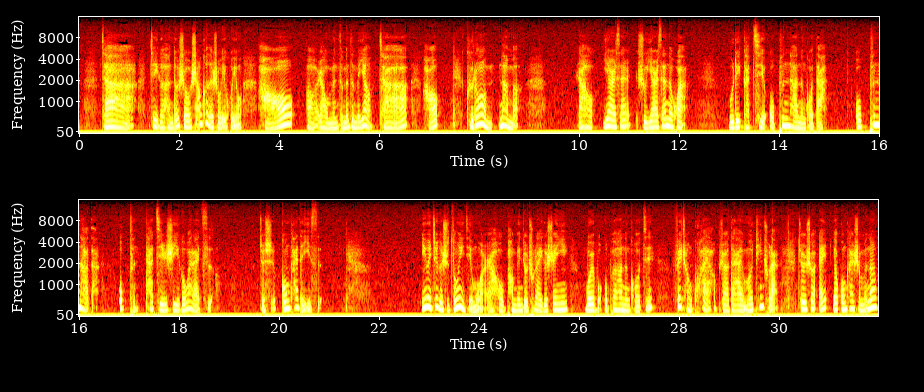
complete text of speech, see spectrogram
자。 这个很多时候上课的时候也会用。好，呃，让我们怎么怎么样？查好。그럼那么，然后一二三数一二三的话，우리같이오픈하는거 다。 open 하다 open，它其实是一个外来词，就是公开的意思。因为这个是综艺节目啊，然后旁边就出来一个声音，뭐뭐오픈하는거 지？ 非常快啊！不知道大家有没有听出来？就是说，哎，要公开什么呢？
